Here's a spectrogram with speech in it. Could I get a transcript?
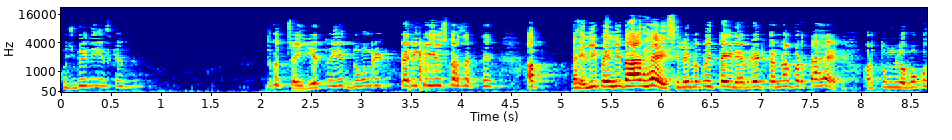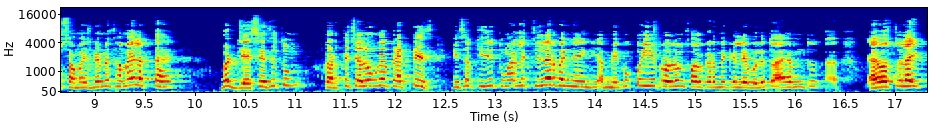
कुछ भी नहीं इसके अंदर। देखो, चाहिए तो ये दो मिनट तरीके यूज़ कर सकते हैं। अब पहली पहली बार है, इसलिए मेरे को इतना इलेबरेट करना पड़ता है और तुम लोगों को समझने में समय लगता है। बट जैसे जैसे तुम करते चलोगे प्रैक्टिस ये सब चीज़ें तुम्हारे लिए चिल्लर बन जाएँगी। अब मेरे को कोई ये प्रॉब्लम सॉल्व करने के लिए बोले तो I am to I was to like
